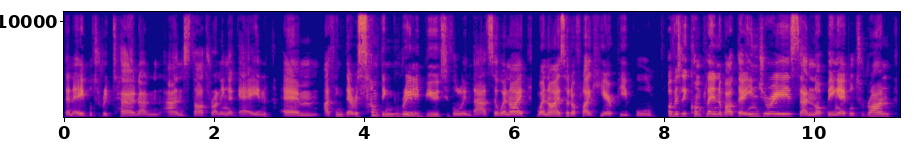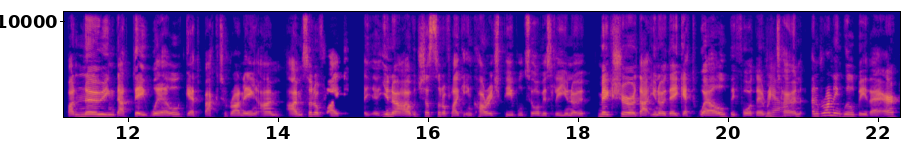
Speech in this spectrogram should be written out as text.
then able to return and and start running again. Um i think there is something really beautiful in that. So when i when i sort of like hear people obviously complain about their injuries and not being able to run but knowing that they will get back to running i'm i'm sort of like you know i would just sort of like encourage people to obviously you know make sure that you know they get well before they return yeah. and running will be there.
